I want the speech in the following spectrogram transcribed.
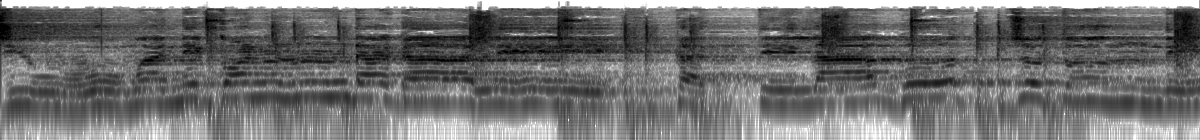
జివ్వుమని కొండగాలే కత్తిలా గుచ్చుతుంది.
